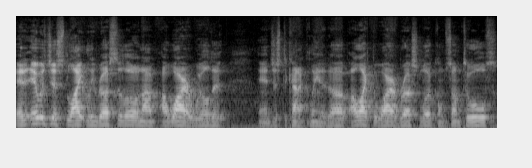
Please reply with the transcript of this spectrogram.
and it was just lightly rusted a little, and I, I wire wheeled it and just to kind of clean it up. I like the wire brush look on some tools,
